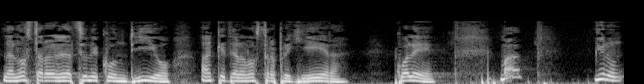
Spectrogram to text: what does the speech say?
la nostra relazione con Dio, anche della nostra preghiera. Qual è? Ma io non,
